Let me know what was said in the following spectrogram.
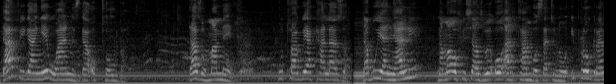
ndafika nge-1 zikaoktoba ndazomamela kuthiwa kuyakhalazwa ndabuya nyhani nama-officials we-o r tambo sathi no iprogram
